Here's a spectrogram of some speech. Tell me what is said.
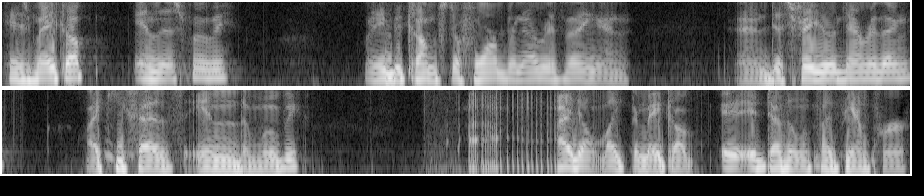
his makeup in this movie when he becomes deformed and everything and and disfigured and everything, like he says in the movie. I don't like the makeup. It, it doesn't look like the Emperor.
